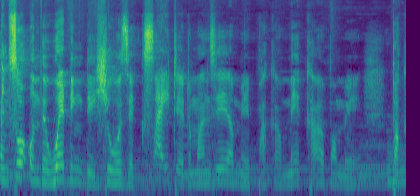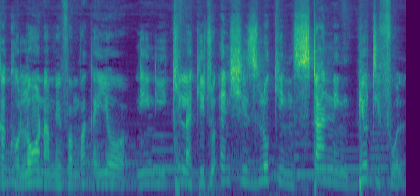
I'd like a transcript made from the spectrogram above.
and so on the wedding day she was excited. Manzee amepaka makeup amepaka cologne amevambaka hiyo nini kila kitu. And she's looking stunning beautiful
